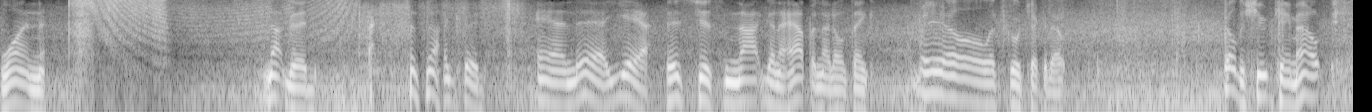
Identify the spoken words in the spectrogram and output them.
one. Not good. not good. And uh, yeah, it's just not gonna happen, I don't think. Well, let's go check it out. Well, the chute came out.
